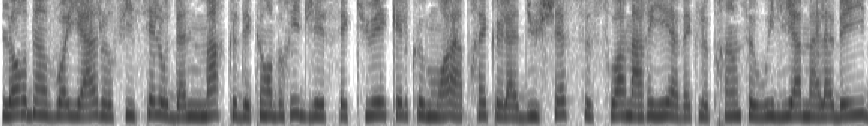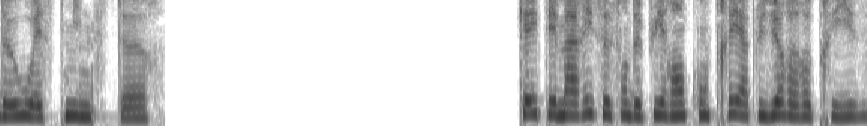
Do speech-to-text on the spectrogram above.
lors d'un voyage officiel au Danemark des Cambridge effectué quelques mois après que la duchesse se soit mariée avec le prince William à l'abbaye de Westminster. Kate et Marie se sont depuis rencontrés à plusieurs reprises,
